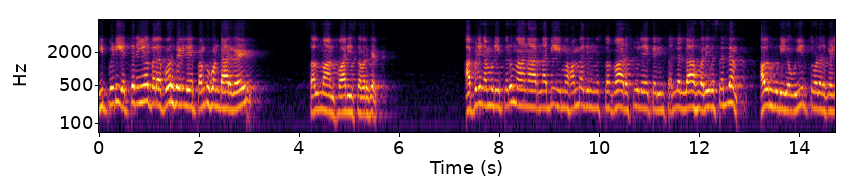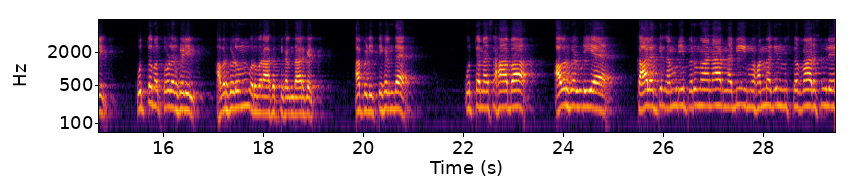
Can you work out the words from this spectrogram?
இப்படி எத்தனையோ பல போர்களிலே பங்கு கொண்டார்கள் சல்மான் ஃபாரிஸ் அவர்கள். அப்படி நம்முடைய பெருமானார் நபி முகமதின் முஸ்தபா ரசூலே கரீம் ஸல்லல்லாஹு அவர்களுடைய உயிர் தோழர்களில் உத்தம தோழர்களில் அவர்களும் ஒருவராக திகழ்ந்தார்கள். அப்படி திகழ்ந்த உத்தம சஹாபா அவர்களுடைய காலத்தில் நம்முடைய பெருமானார் நபி முகமதின் முஸ்தபா ரசூலே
